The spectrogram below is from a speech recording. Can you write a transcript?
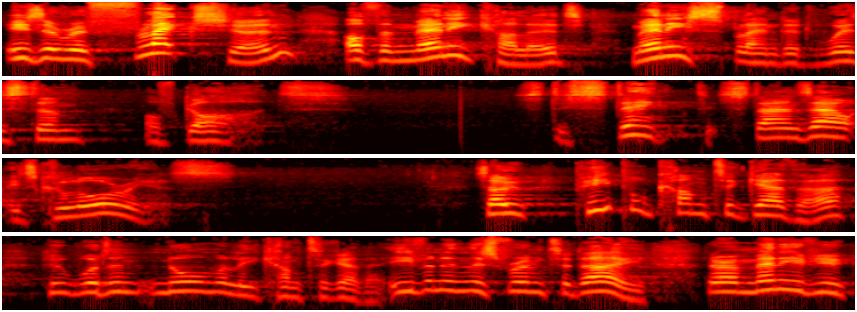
is a reflection of the many colored, many splendid wisdom of God. Distinct, it stands out, it's glorious. So people come together who wouldn't normally come together. Even in this room today, there are many of you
